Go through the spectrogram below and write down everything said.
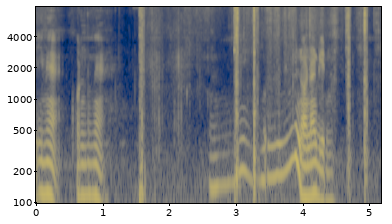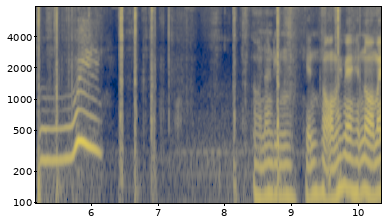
นี่แม่คนพ่อแม่อุ้ยนอนนั่งดิน อุ้ยอ๋อนางดินเห็นหน่อไหมแม่เห็นหน่อไหม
